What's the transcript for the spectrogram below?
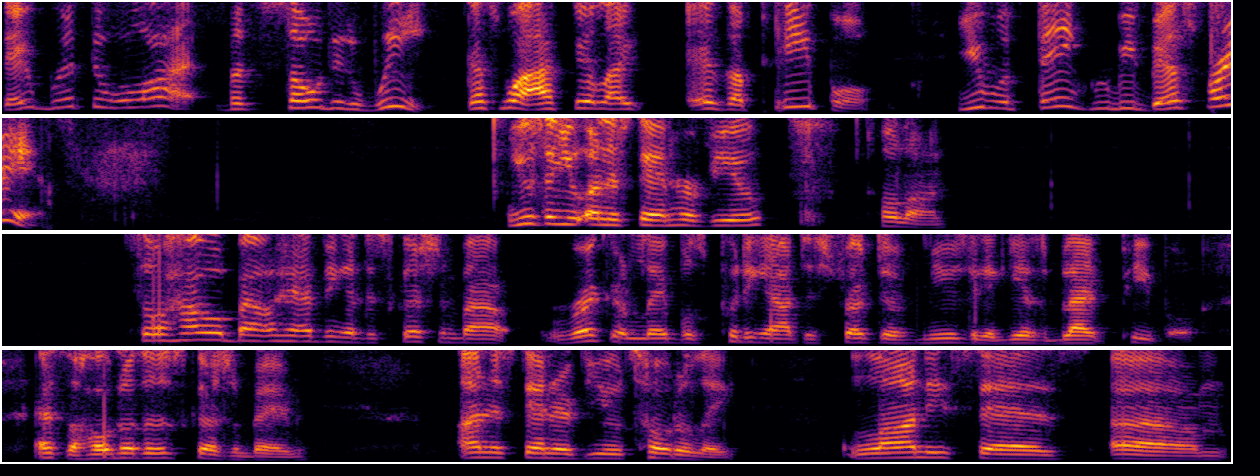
They went through a lot, but so did we. That's why I feel like as a people, you would think we'd be best friends. You say you understand her view. Hold on. So how about having a discussion about record labels putting out destructive music against black people? That's a whole nother discussion, baby. Understand her view totally. Lonnie says, um,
